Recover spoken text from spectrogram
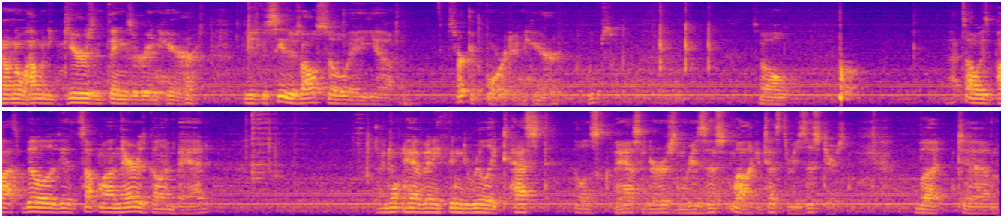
I don't know how many gears and things are in here. As you can see, there's also a uh, circuit board in here. Oops. So that's always a possibility that something on there has gone bad. I don't have anything to really test those capacitors and resist. Well, I can test the resistors, but um,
